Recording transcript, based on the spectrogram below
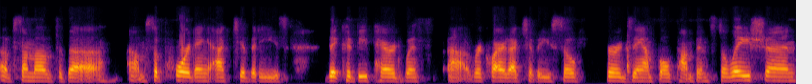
of some of the um, supporting activities that could be paired with uh, required activities. So for example, pump installation,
